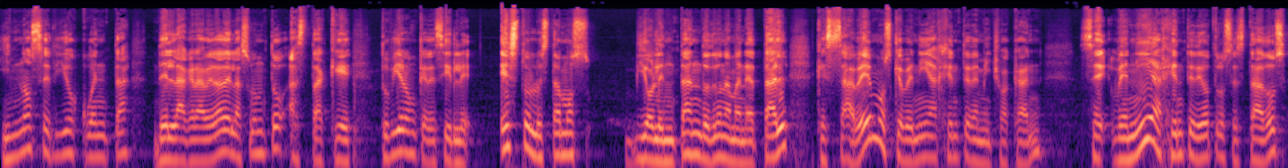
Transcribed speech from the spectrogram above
y no se dio cuenta de la gravedad del asunto hasta que tuvieron que decirle, esto lo estamos violentando de una manera tal que sabemos que venía gente de Michoacán, se, venía gente de otros estados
